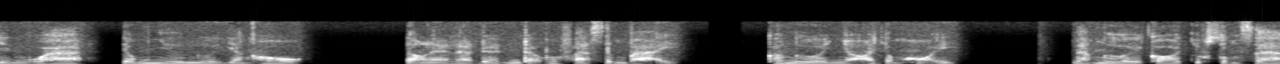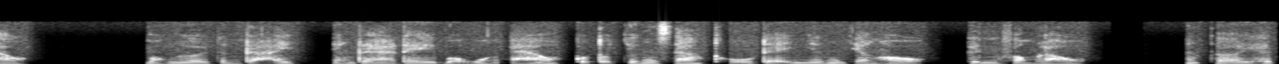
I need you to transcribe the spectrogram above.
Nhìn qua giống như người giang hồ, chẳng lẽ là đến động phá sân bãi. Có người nhỏ giọng hỏi. Đám người có chút xôn xao. Một người từng trải nhận ra đây bộ quần áo của tổ chức sát thủ đệ nhân giang hồ Kinh Phong Lâu. Nhất thời hít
